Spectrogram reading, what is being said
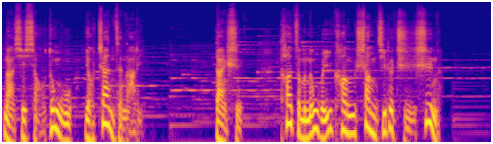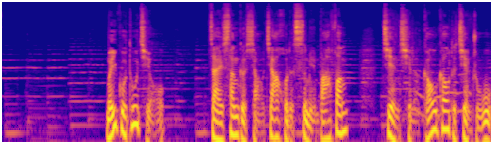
那些小动物要站在那里。但是。他怎么能违抗上级的指示呢？没过多久，在三个小家伙的四面八方，建起了高高的建筑物。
